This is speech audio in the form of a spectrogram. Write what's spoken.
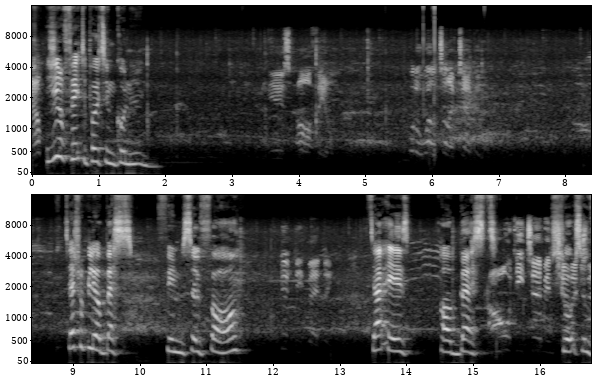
now, You should have fit the post and gone in. here's Arfield. What a well-timed tackle. That's probably our best thing so far. Defending. That is our best. Shots and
